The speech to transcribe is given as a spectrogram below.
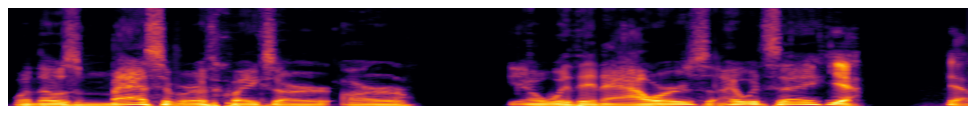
when those massive earthquakes are are you know within hours, I would say. Yeah. Yeah.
